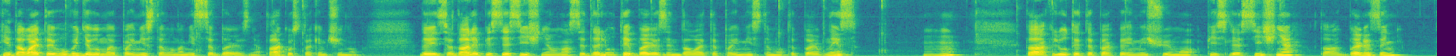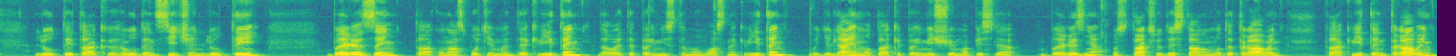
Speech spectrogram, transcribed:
І давайте його виділимо і перемістимо на місце березня. Так, ось таким чином. Дивіться, далі після січня у нас іде лютий, березень давайте перемістимо тепер вниз. Угу. Так, лютий тепер переміщуємо після січня. Так, березень. Лютий, так, грудень, січень, лютий. Березень. Так, у нас потім іде квітень. Давайте перемістимо, власне, квітень. Виділяємо, так, і переміщуємо після березня. Ось так, сюди ставимо де травень. Так, квітень, травень.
